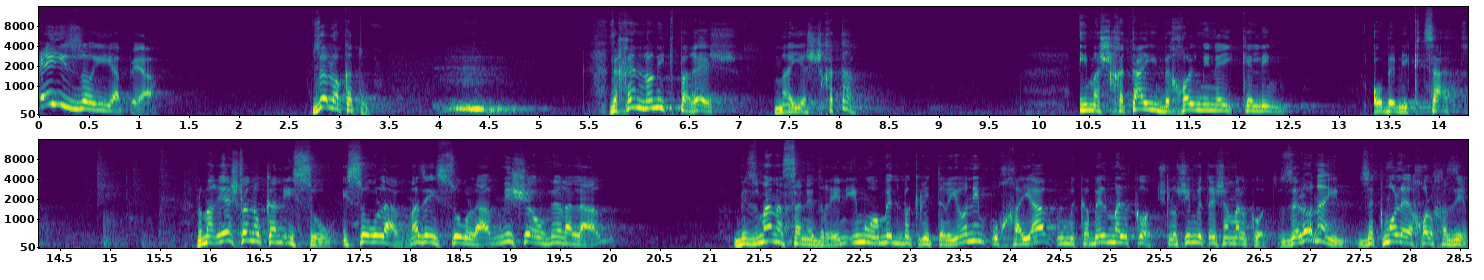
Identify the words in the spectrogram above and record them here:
איזוהי הפאה. זה לא כתוב. וכן לא נתפרש מהי השחתה. אם השחתה היא בכל מיני כלים, או במקצת. כלומר, יש לנו כאן איסור, איסור לאו. מה זה איסור לאו? מי שעובר עליו, בזמן הסנהדרין, אם הוא עומד בקריטריונים, הוא חייב, הוא מקבל מלקות, 39 מלקות. זה לא נעים, זה כמו לאכול חזיר.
